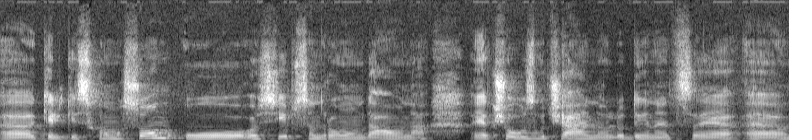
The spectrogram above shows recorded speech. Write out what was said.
е, кількість хромосом у осіб з синдромом Дауна. Якщо у звичайної людини це е,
